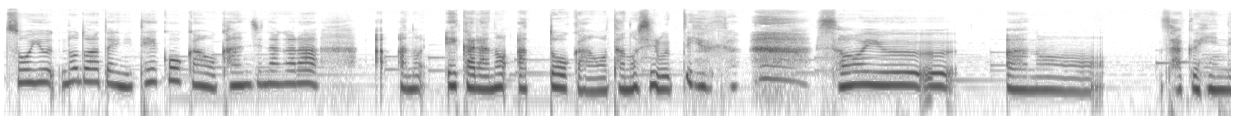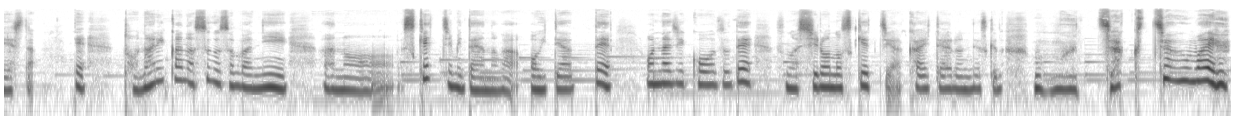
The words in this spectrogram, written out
そういう喉あたりに抵抗感を感じながらあの絵からの圧倒感を楽しむっていうかそういうあの作品でした。で隣からすぐそばにあのスケッチみたいなのが置いてあって同じ構図でその城のスケッチが書いてあるんですけどむちゃくちゃうまい う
